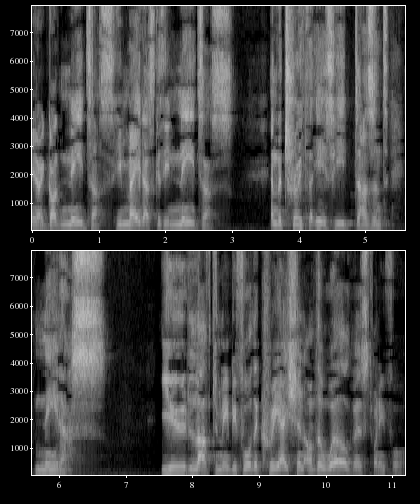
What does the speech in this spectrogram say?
You know, God needs us. He made us because He needs us. And the truth is, He doesn't need us. You loved me before the creation of the world, verse 24.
